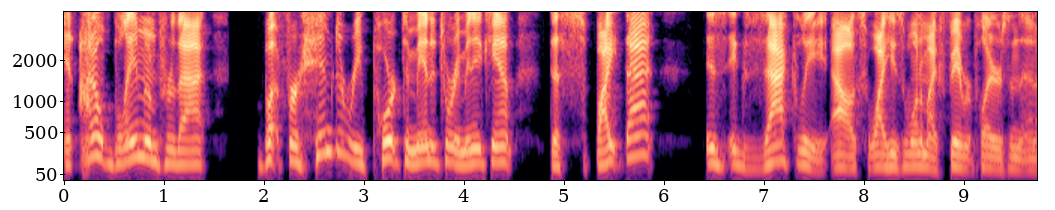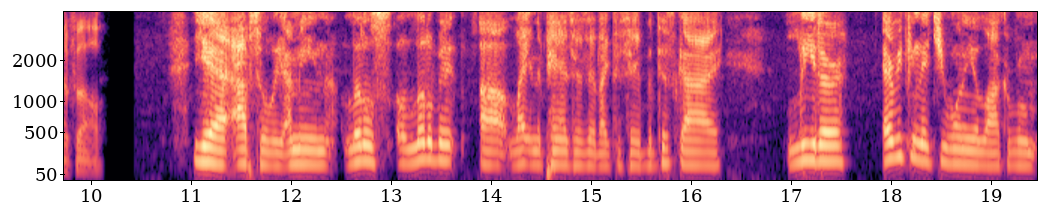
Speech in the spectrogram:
And I don't blame him for that. But for him to report to mandatory minicamp, despite that, is exactly Alex why he's one of my favorite players in the NFL. Yeah, absolutely. I mean, little a little bit uh, light in the pants, as they like to say, but this guy, leader, everything that you want in your locker room.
